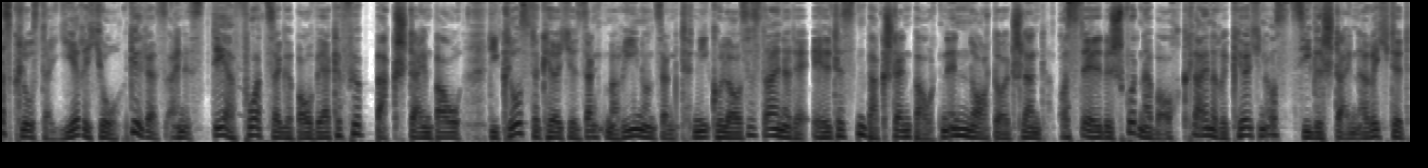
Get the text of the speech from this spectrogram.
Das Kloster Jericho gilt als eines der Vorzeigebauwerke für Backsteinbau. Die Klosterkirche St. Marien und St. Nikolaus ist einer der ältesten Backsteinbauten in Norddeutschland. Ostelbisch wurden aber auch kleinere Kirchen aus Ziegelsteinen errichtet,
